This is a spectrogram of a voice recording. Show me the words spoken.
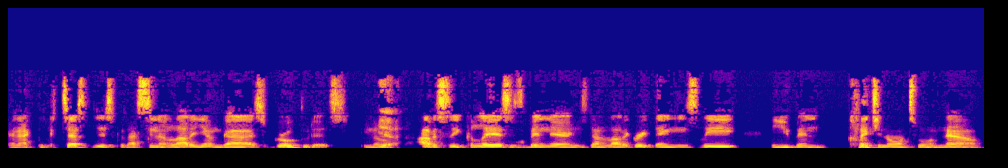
and I can contest this because I've seen a lot of young guys grow through this. You know, Yeah. obviously Calais has been there. He's done a lot of great things in this league, and you've been clinching on to him now.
